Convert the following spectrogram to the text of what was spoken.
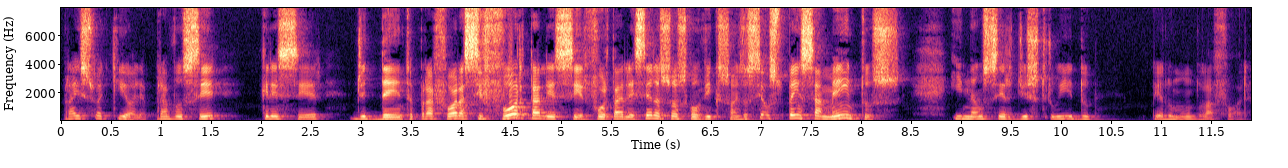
para isso aqui, olha, para você crescer de dentro para fora, se fortalecer, fortalecer as suas convicções, os seus pensamentos e não ser destruído pelo mundo lá fora.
